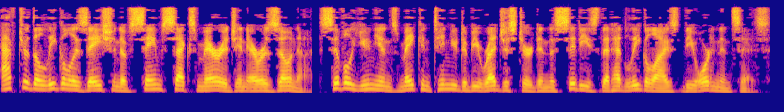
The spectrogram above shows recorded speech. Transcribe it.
After the legalization of same-sex marriage in Arizona, civil unions may continue to be registered in the cities that had legalized the ordinances.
